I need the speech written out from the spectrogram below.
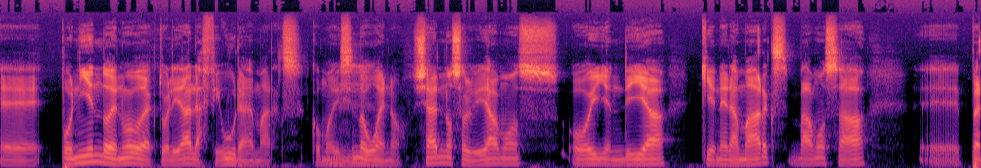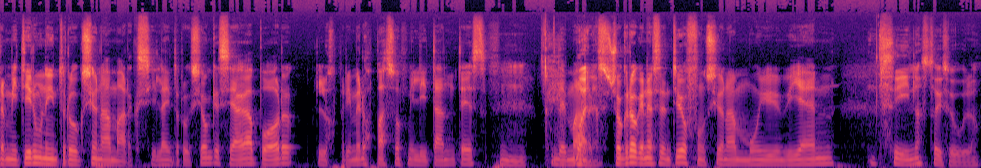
eh, poniendo de nuevo de actualidad la figura de Marx, como diciendo, mm. bueno, ya nos olvidamos hoy en día quién era Marx, vamos a eh, permitir una introducción a Marx y la introducción que se haga por los primeros pasos militantes Hmm. de Marx. Bueno. Yo creo que en ese sentido funciona muy bien. Sí, no estoy seguro.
